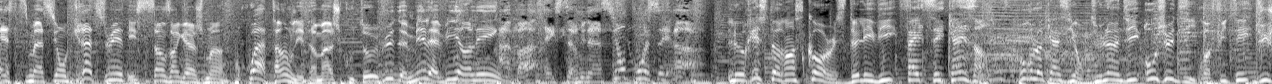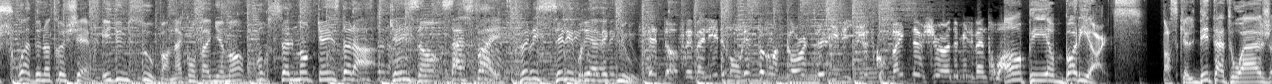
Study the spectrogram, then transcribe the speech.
Estimation gratuite et sans engagement. Pourquoi attendre les dommages coûteux vu de 1000 avis en ligne? AbbaExtermination.ca Le restaurant Scores de Lévis fête ses 15 ans. Pour l'occasion, du lundi au jeudi, profitez du choix de notre chef et d'une soupe en accompagnement pour seulement 15 15 ans, ça se fête. Venez célébrer avec nous. cette offre est valide au restaurant Scores de Lévis jusqu'au 29 juin 2023. Empire Body Arts. Parce que le détatouage,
